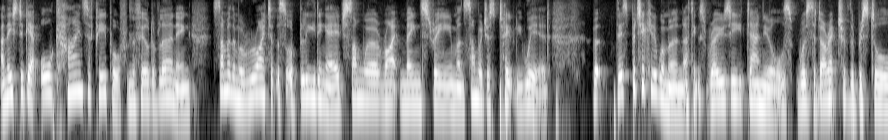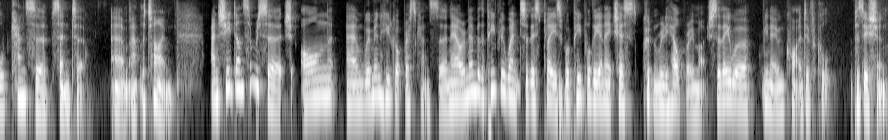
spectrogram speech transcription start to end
And they used to get all kinds of people from the field of learning. Some of them were right at the sort of bleeding edge, some were right mainstream, and some were just totally weird. But this particular woman, I think it's Rosie Daniels, was the director of the Bristol Cancer Centre um, at the time. And she'd done some research on um, women who'd got breast cancer. Now, remember, the people who went to this place were people the NHS couldn't really help very much. So they were, you know, in quite a difficult position.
